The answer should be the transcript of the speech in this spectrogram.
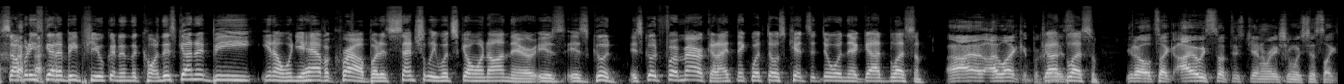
Somebody's going to be puking in the corner. There's going to be, you know, when you have a crowd. But essentially, what's going on there is is good. It's good for America. And I think what those kids are doing there, God bless them. I, I like it because God bless them. You know, it's like I always thought this generation was just like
